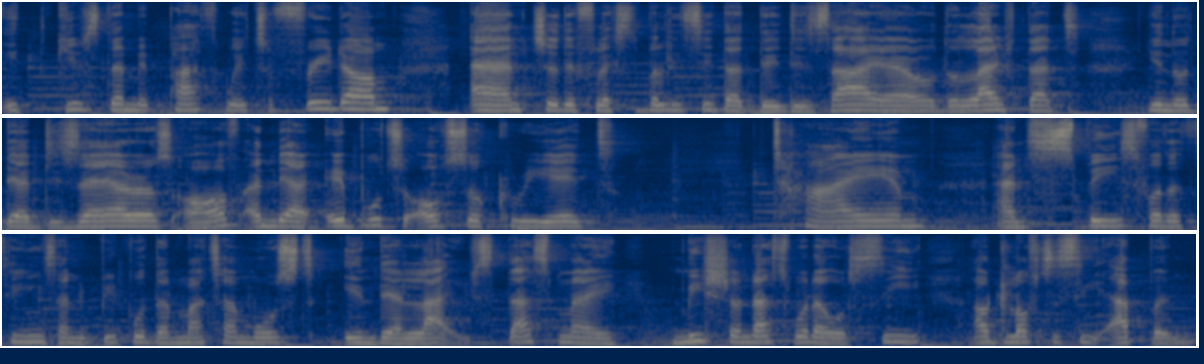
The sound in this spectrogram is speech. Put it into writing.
it gives them a pathway to freedom and to the flexibility that they desire or the life that you know they're desirous of and they are able to also create time and space for the things and the people that matter most in their lives. That's my mission. That's what I would see. I would love to see happen.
